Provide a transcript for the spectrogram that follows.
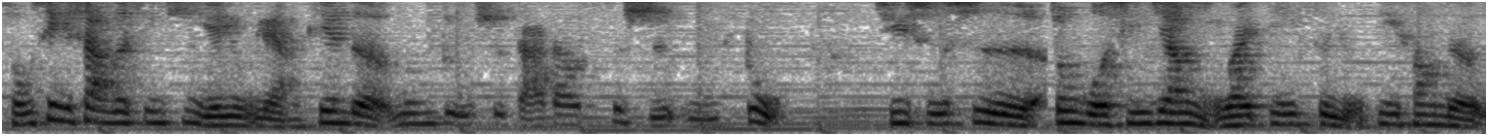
重庆上个星期也有两天的温度是达到四十五度。其实是中国新疆以外第一次有地方的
